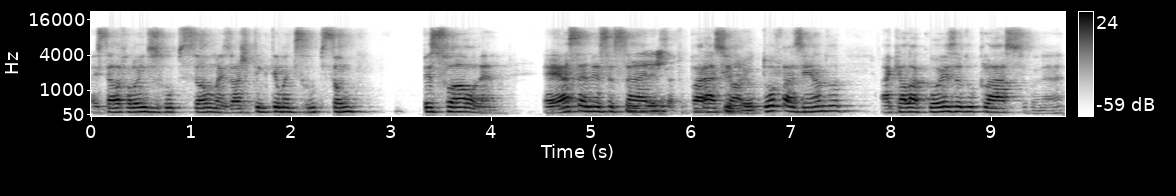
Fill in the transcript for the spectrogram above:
a Estela falou em disrupção, mas eu acho que tem que ter uma disrupção pessoal, né? É essa é necessária, tu parar assim, ó, eu estou fazendo aquela coisa do clássico, né?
